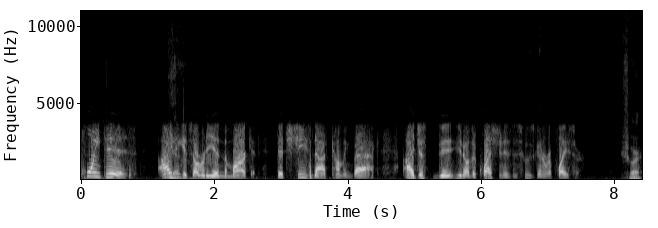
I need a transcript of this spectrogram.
Point is, I yeah. think it's already in the market that she's not coming back. I just, the, you know, the question is, is who's going to replace her? Sure.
